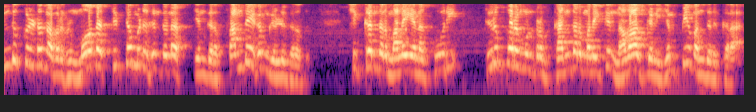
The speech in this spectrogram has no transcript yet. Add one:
இந்துக்களுடன் அவர்கள் மோத திட்டமிடுகின்றனர் என்கிற சந்தேகம் எழுகிறது. சிக்கந்தர் மலை என கூறி திருப்பரங்குன்றம் கந்தர் மலைக்கு நவாஸ்கனி எம்பி வந்திருக்கிறார்.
